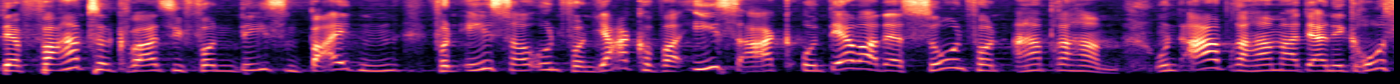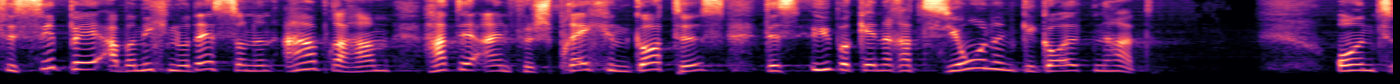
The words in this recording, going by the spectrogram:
der Vater quasi von diesen beiden, von Esau und von Jakob, war Isaac und der war der Sohn von Abraham. Und Abraham hatte eine große Sippe, aber nicht nur das, sondern Abraham hatte ein Versprechen Gottes, das über Generationen gegolten hat. Und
